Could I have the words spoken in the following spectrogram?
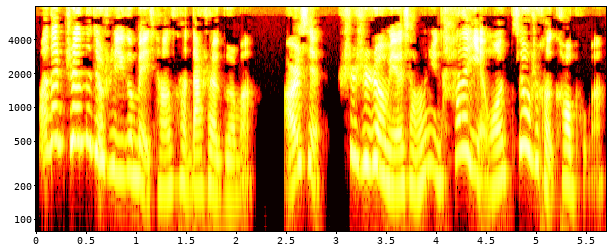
啊，那真的就是一个美强惨大帅哥嘛。而且事实证明，小龙女她的眼光就是很靠谱嘛。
